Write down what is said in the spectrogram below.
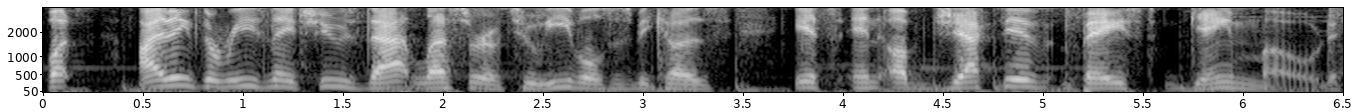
But I think the reason they choose that lesser of two evils is because it's an objective based game mode.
